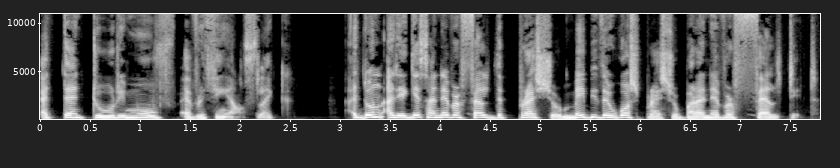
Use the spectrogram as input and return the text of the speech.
I tend to remove everything else. Like I don't, I guess I never felt the pressure. Maybe there was pressure, but I never felt it.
